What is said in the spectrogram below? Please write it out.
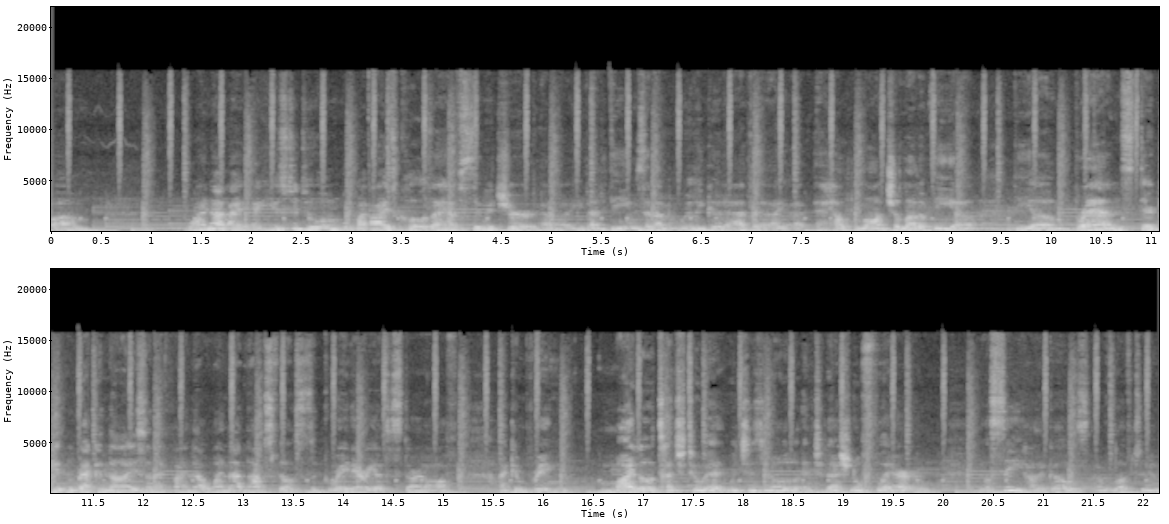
um, why not? I, I used to do them with my eyes closed. I have signature uh, event themes that I'm really good at. That I, I, helped launch a lot of the uh, the um, brands. They're getting recognized, and I find out why not Knoxville? This is a great area to start off. I can bring my little touch to it, which is you know a little international flair, and we'll see how it goes. I would love to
